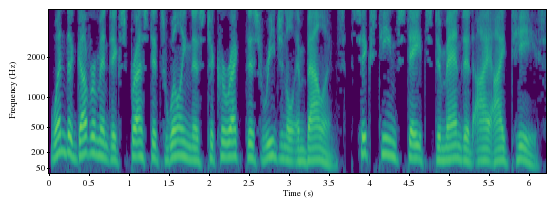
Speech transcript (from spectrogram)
When the government expressed its willingness to correct this regional imbalance, 16 states demanded IITs.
